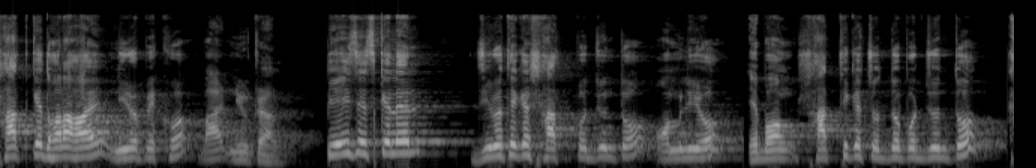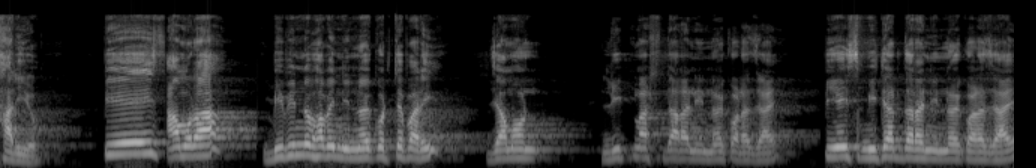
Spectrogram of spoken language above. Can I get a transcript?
সাতকে ধরা হয় নিরপেক্ষ বা নিউট্রাল পিএইচ স্কেলের জিরো থেকে সাত পর্যন্ত অম্লীয় এবং সাত থেকে চোদ্দ পর্যন্ত ক্ষারীয়। পিএইচ আমরা বিভিন্নভাবে নির্ণয় করতে পারি, যেমন লিটমাস দ্বারা নির্ণয় করা যায় পিএইচ মিটার দ্বারা নির্ণয় করা যায়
